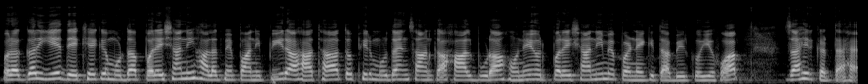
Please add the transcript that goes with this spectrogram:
اور اگر یہ دیکھے کہ مردہ پریشانی حالت میں پانی پی رہا تھا، تو پھر مردہ انسان کا حال برا ہونے اور پریشانی میں پڑنے کی تعبیر کو یہ خواب ظاہر کرتا ہے۔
